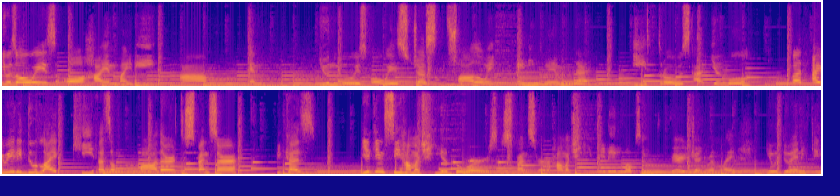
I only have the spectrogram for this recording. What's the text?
he was always all high and mighty. Um, and Yunwoo is always just following any whim that he throws at Yunwoo. But I really do like Keith as a father to Spencer because you can see how much he adores Spencer, how much he really loves him very genuinely. He would do anything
